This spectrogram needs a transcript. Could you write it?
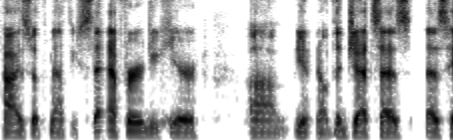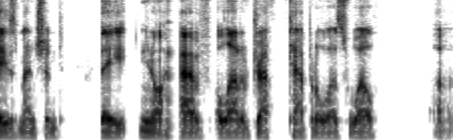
ties with Matthew Stafford you hear um, you know, the Jets, as as Hayes mentioned, they you know have a lot of draft capital as well. Uh,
